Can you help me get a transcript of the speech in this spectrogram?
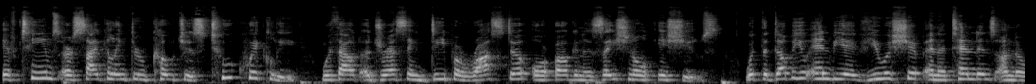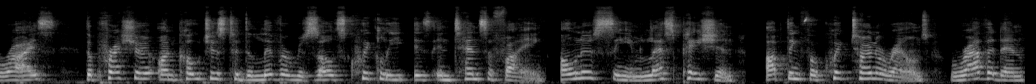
if teams are cycling through coaches too quickly without addressing deeper roster or organizational issues. With the WNBA viewership and attendance on the rise, the pressure on coaches to deliver results quickly is intensifying. Owners seem less patient opting for quick turnarounds rather than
